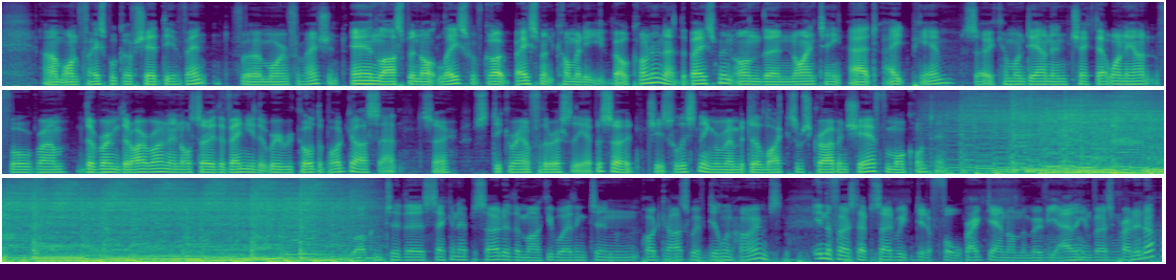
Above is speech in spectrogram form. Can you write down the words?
um, on Facebook. I've shared the event for more information. And last but not least, we've got Basement Comedy Belconnen at the Basement on the 19th at 8 p.m. So come on down and check that one out for um, the room that I run and also the venue that we record the podcast at. So stick around for the rest of the episode. Cheers for listening. Remember to like, subscribe, and share for more content. To the second episode of the Marky Worthington podcast with Dylan Holmes. In the first episode, we did a full breakdown on the movie Alien vs. Predator.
